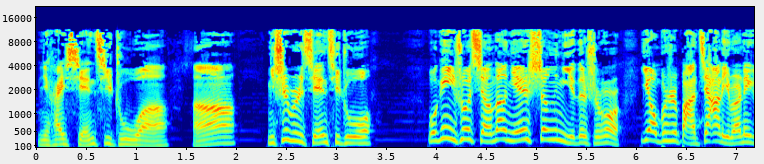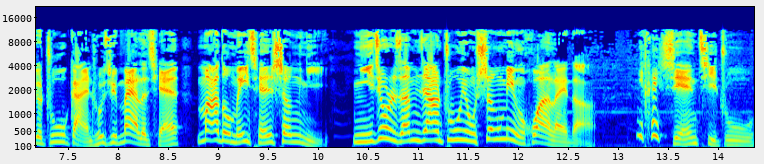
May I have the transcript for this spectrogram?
你还嫌弃猪啊？啊，你是不是嫌弃猪？我跟你说，想当年生你的时候，要不是把家里边那个猪赶出去卖了钱，妈都没钱生你。你就是咱们家猪用生命换来的，你还嫌弃猪？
